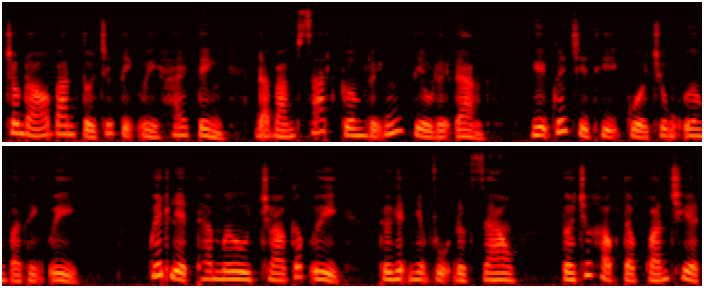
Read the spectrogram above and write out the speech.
Trong đó, Ban tổ chức tỉnh ủy hai tỉnh đã bám sát cương lĩnh điều lệ Đảng, nghị quyết chỉ thị của Trung ương và tỉnh ủy, quyết liệt tham mưu cho cấp ủy thực hiện nhiệm vụ được giao, tổ chức học tập quán triệt,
